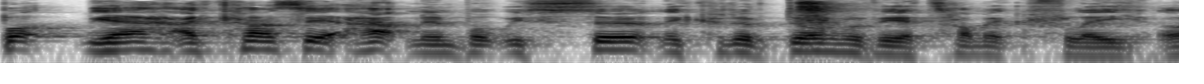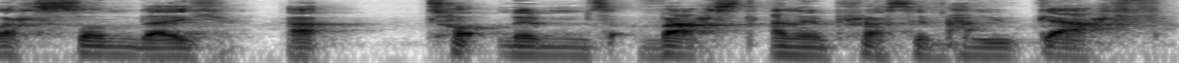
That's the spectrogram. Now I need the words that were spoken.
But yeah, I can't see it happening, but we certainly could have done with the Atomic Flea last Sunday at Tottenham's vast and impressive new gaff.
